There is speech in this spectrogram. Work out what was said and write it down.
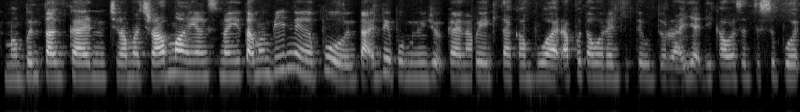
membentangkan ceramah-ceramah yang sebenarnya tak membina pun, tak ada pun menunjukkan apa yang kita akan buat, apa tawaran kita untuk rakyat di kawasan tersebut.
